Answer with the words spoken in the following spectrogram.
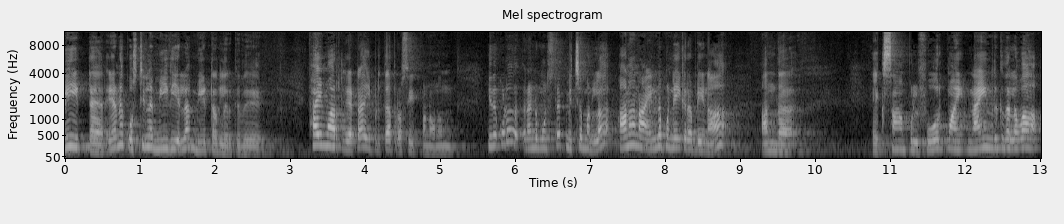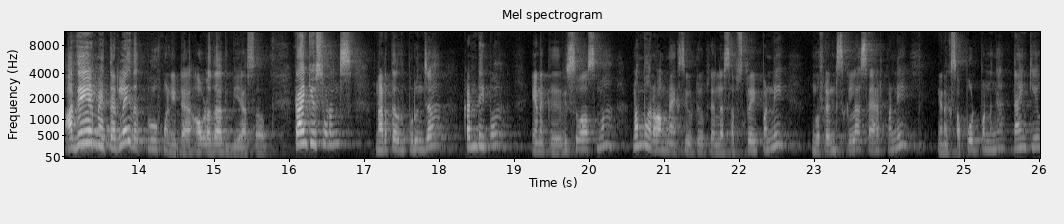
meter ஏன்னா கொஸ்டினில் மீதி எல்லாம் மீட்டரில் இருக்குது. ஃபைவ் மார்க் கேட்டால் இப்படி தான் ப்ரொசீட் பண்ணணும். இதை கூட ரெண்டு மூணு ஸ்டெப் மிச்சம் பண்ணல ஆனால் நான் என்ன பண்ணியிருக்கிறேன் அப்படின்னா அந்த எக்ஸாம்பிள் ஃபோர் பாயிண்ட் நைன் இருக்குது அல்லவா அதே மெத்தடில் இதை ப்ரூவ் பண்ணிட்டேன் அவ்வளோதான் வித்தியாசம். தேங்க்யூ ஸ்டூடெண்ட்ஸ் நடத்துறது புரிஞ்சால் கண்டிப்பாக எனக்கு விசுவாசமாக நம்ம ராம் மேக்ஸ் யூடியூப் சேனலை சப்ஸ்கிரைப் பண்ணி உங்கள் ஃப்ரெண்ட்ஸ்க்கெல்லாம் ஷேர் பண்ணி எனக்கு சப்போர்ட் பண்ணுங்கள் தேங்க்யூ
